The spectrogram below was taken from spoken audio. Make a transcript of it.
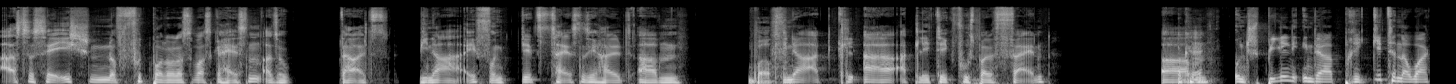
Association of Football oder sowas geheißen. Also, da als Wiener AF und jetzt heißen sie halt ähm, Wiener Athlet äh, Athletik Fußballverein. Ähm, okay. Und spielen in der Brigittenauer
